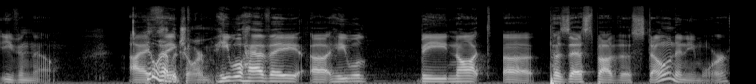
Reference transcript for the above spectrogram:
even now. I He'll have a think charm. He will have a. Uh, he will be not uh, possessed by the stone anymore.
